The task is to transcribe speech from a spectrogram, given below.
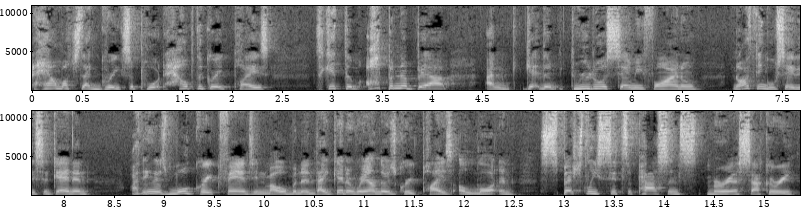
how much that Greek support helped the Greek players to get them up and about and get them through to a semi final. And I think we'll see this again. And I think there's more Greek fans in Melbourne and they get around those Greek players a lot. And especially Tsitsipas and Maria Sakkari,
